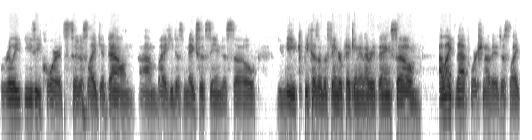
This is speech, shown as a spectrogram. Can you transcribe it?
really easy chords to just like get down, um, but he just makes it seem just so unique because of the finger picking and everything. So I like that portion of it, just like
